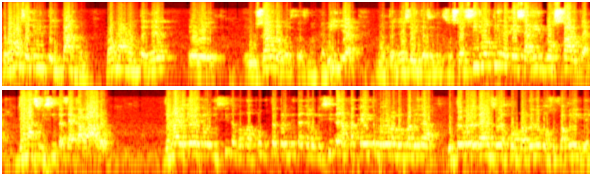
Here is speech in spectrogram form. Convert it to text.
Pero vamos a seguir intentando, vamos a mantener eh, usando nuestras mascarillas, mantener ese distanciamiento social. Si no tiene que salir, no salga. Ya las visitas se acabaron ya nadie quiere que lo visiten, pero tampoco usted permita que lo visiten hasta que esto vuelva a la normalidad. Usted puede estar en su compartiendo con su familia.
